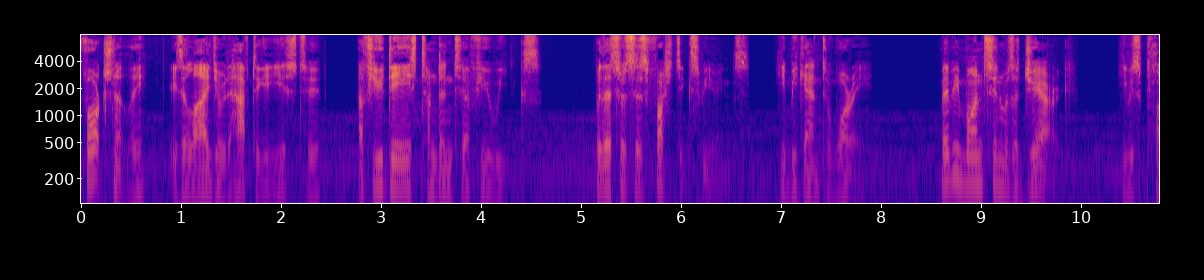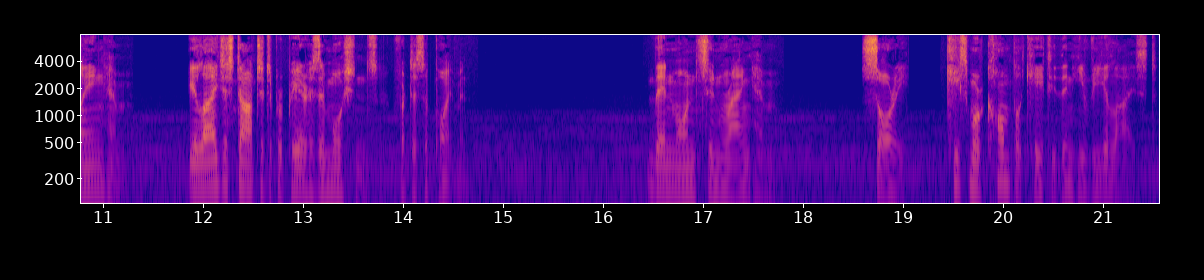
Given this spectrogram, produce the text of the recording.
Unfortunately, as Elijah would have to get used to, a few days turned into a few weeks. But this was his first experience. He began to worry. Maybe Monsoon was a jerk. He was playing him. Elijah started to prepare his emotions for disappointment. Then Monsoon rang him. Sorry, case more complicated than he realised.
